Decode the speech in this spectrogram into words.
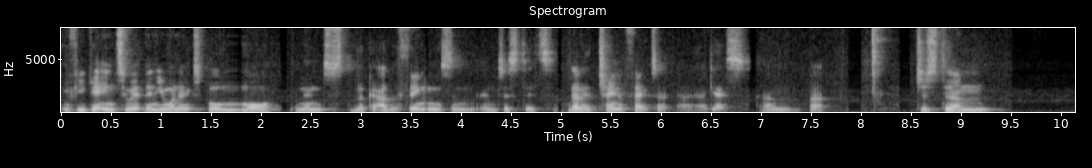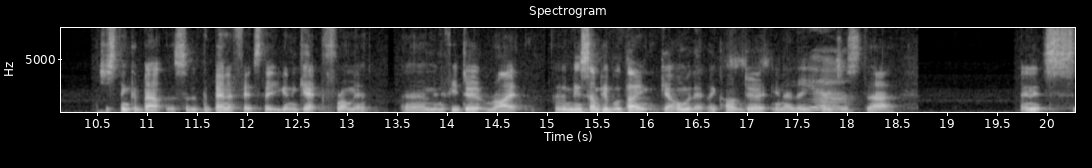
if you get into it, then you want to explore more, and then just look at other things, and, and just it's kind of a chain effect, I, I guess. Um, but just um, just think about the sort of the benefits that you're going to get from it, um, and if you do it right. I mean, some people don't get on with it; they can't do it. You know, they, Yeah. they just uh, and it's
